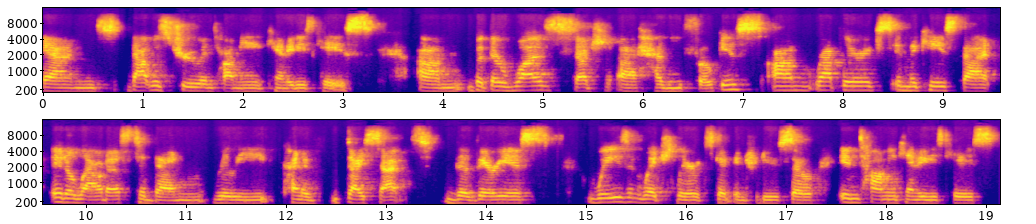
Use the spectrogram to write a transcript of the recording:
And that was true in tommy canady's case um, but there was such a heavy focus on rap lyrics in the case that it allowed us to then really kind of dissect the various ways in which lyrics get introduced. So in Tommy Canady's case,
